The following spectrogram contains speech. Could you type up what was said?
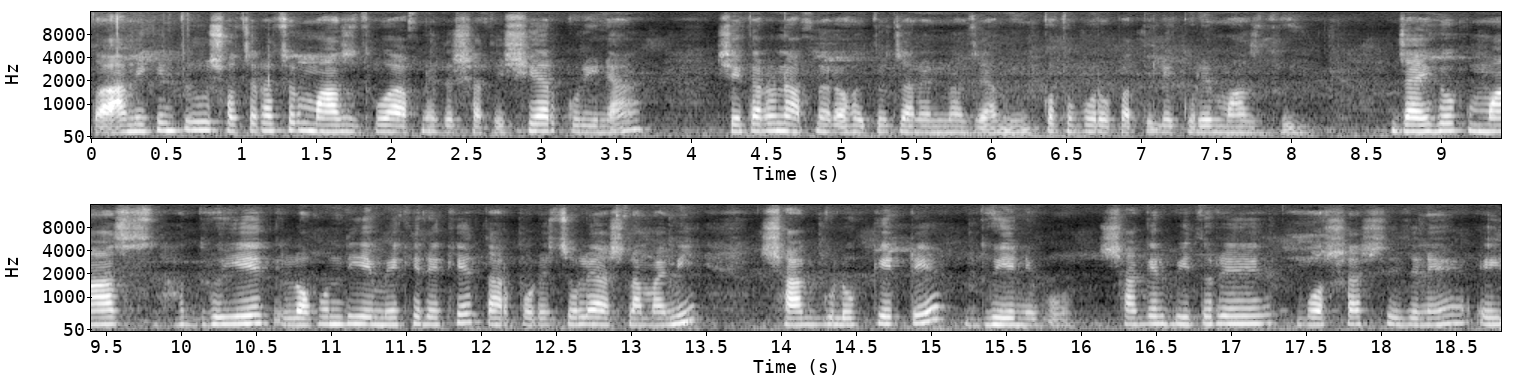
তো আমি কিন্তু সচরাচর মাছ ধোয়া আপনাদের সাথে শেয়ার করি না। সে কারণে আপনারা হয়তো জানেন না যে আমি কত বড় পাতিলে করে মাছ ধুই। যাই হোক, মাছ ধুয়ে লবণ দিয়ে মেখে রেখে তারপরে চলে আসলাম আমি শাকগুলো কেটে ধুয়ে নেব। শাকের ভিতরে বর্ষার সিজনে, এই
